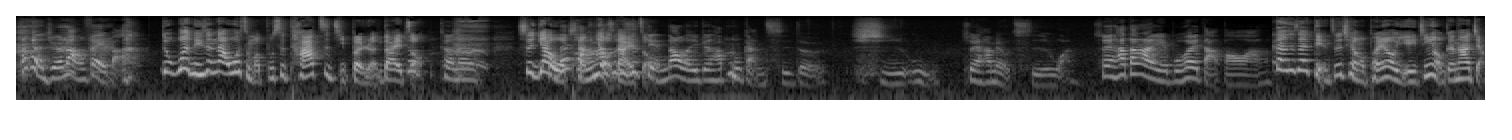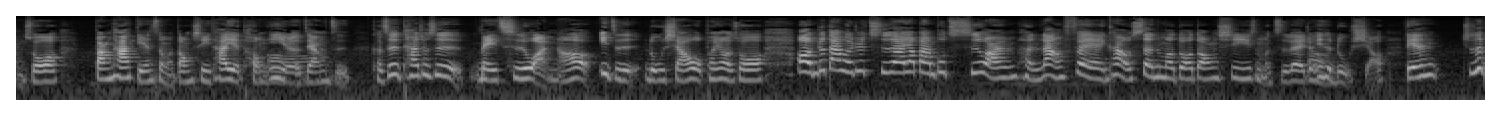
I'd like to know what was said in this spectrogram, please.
他可能觉得浪费吧。就问题是，那为什么不是他自己本人带走？可能是要我朋友带走。是是点到了一个他不敢吃的食物，所以他没有吃完。所以他当然也不会打包啊，但是在点之前，我朋友也已经有跟他讲说，帮他点什么东西，他也同意了这样子。哦、可是他就是没吃完，然后一直鲁小我朋友说，哦，你就带回去吃啊，要不然不吃完很浪费。你看我剩那么多东西什么之类，就一直鲁小，哦、连就是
